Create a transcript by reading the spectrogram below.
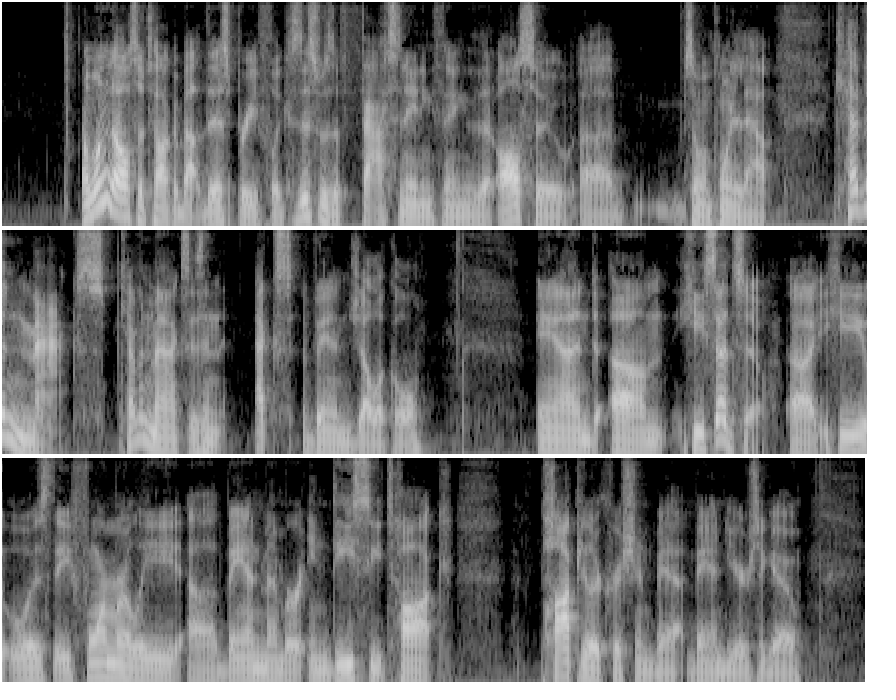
I wanted to also talk about this briefly because this was a fascinating thing that also uh, someone pointed out. Kevin Max. Kevin Max is an ex evangelical, and um, he said so. Uh, he was the formerly uh, band member in DC Talk popular Christian ba- band years ago.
